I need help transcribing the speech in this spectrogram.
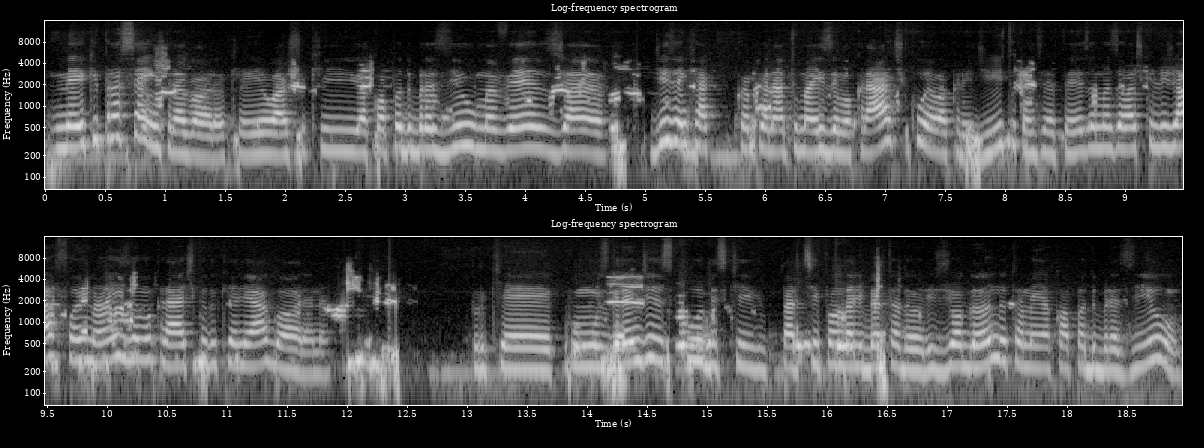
meio que para sempre agora, ok? Eu acho que a Copa do Brasil, uma vez já dizem que é o campeonato mais democrático, eu acredito, com certeza, mas eu acho que ele já foi mais democrático do que ele é agora, né? Porque com os grandes clubes que participam da Libertadores jogando também a Copa do Brasil,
